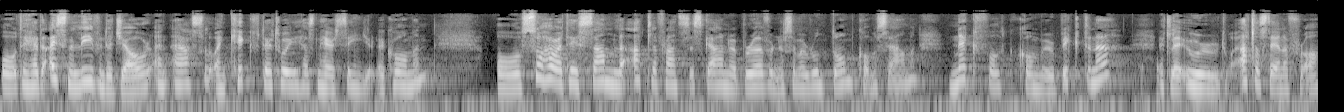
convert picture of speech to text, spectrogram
Og det hadde eisen livende djør, en æsel og en kikk, det tror jeg hesten her sier er kommet. Og så har de samle alle fransiskaner og brøverne som er rundt om, kommer sammen. Nekk folk kommer ur bygdene, eller ur alle stedene fra,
